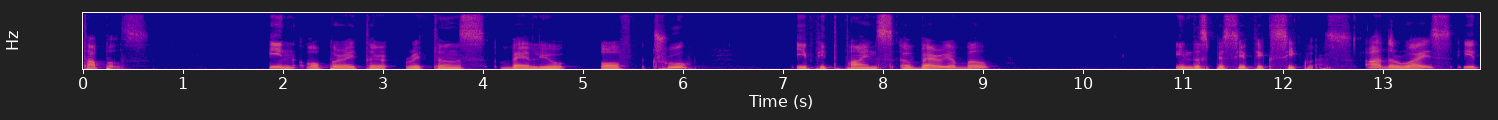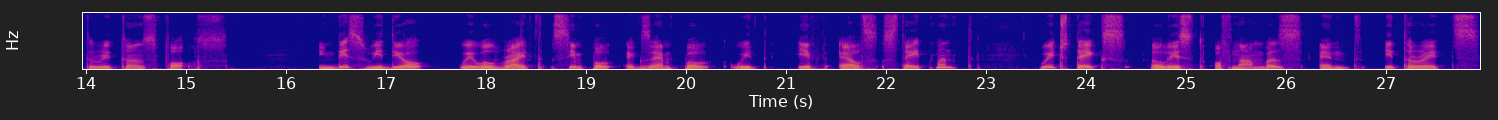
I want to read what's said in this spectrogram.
tuples. In operator returns value of true if it finds a variable in the specific sequence. Otherwise, it returns false. In this video, we will write simple example with if-else statement, which takes a list of numbers and iterates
